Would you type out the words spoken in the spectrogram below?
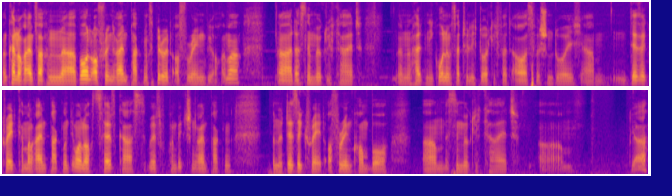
Man kann auch einfach ein äh, Bone Offering reinpacken, Spirit Offering, wie auch immer. Äh, das ist eine Möglichkeit. dann halten die Golems natürlich deutlich weit aus zwischendurch. Ähm, Desecrate kann man reinpacken und immer noch Selfcast Wave of Conviction reinpacken. So eine Desecrate Offering Combo ähm, ist eine Möglichkeit. Ähm, ja,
